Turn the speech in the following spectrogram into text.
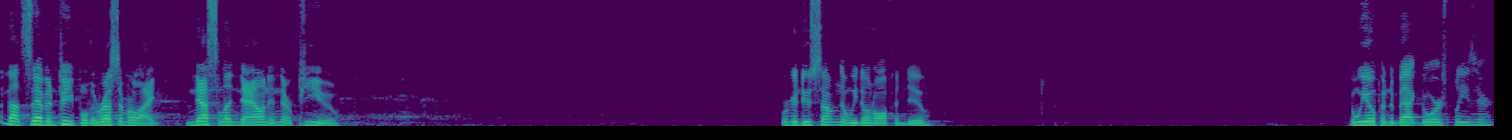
About seven people. The rest of them are like nestling down in their pew. We're going to do something that we don't often do. Can we open the back doors, please, there?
